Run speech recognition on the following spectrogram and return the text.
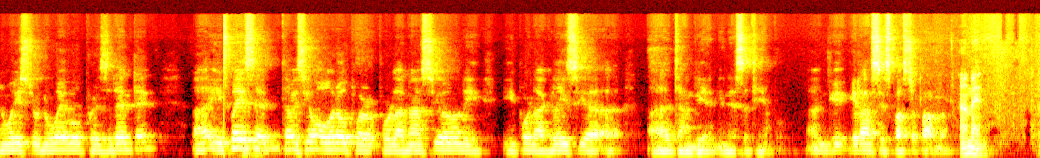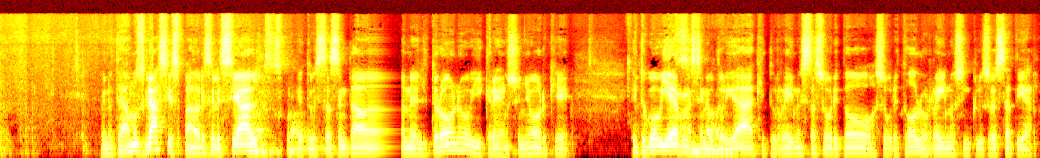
nuestro nuevo presidente. Y después, eh, tal vez yo oro por, por la nación y, y, por la iglesia también en ese tiempo. gracias, Pastor Pablo. Amén. Bueno, te damos gracias, Padre Celestial, porque tú estás sentado en el trono y creemos, Señor, que que tú gobiernas en autoridad, que tu reino está sobre todo, sobre todos los reinos, incluso esta tierra.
